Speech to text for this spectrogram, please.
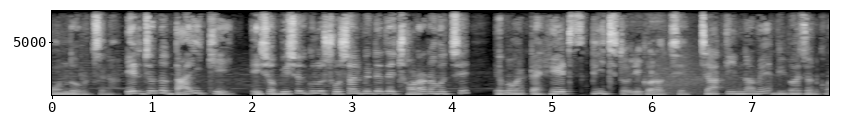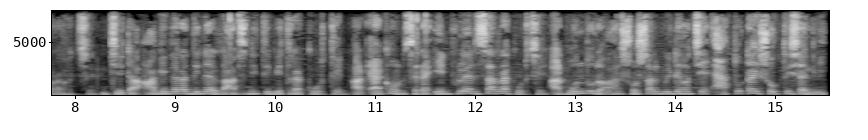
বন্ধ হচ্ছে না? এর জন্য দায়ী কে? এইসব বিষয়গুলো সোশ্যাল মিডিয়াতে ছড়ানো হচ্ছে এবং একটা হেড স্পিচ তৈরি করা হচ্ছে। জাতির নামে বিভাজন করা হচ্ছে, যেটা আগেকার দিনের রাজনীতিবিদরা করতেন। আর এখন সেটা ইনফ্লুয়েন্সাররা করছে। আর বন্ধুরা, সোশ্যাল মিডিয়া হচ্ছে এতটাই শক্তিশালী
